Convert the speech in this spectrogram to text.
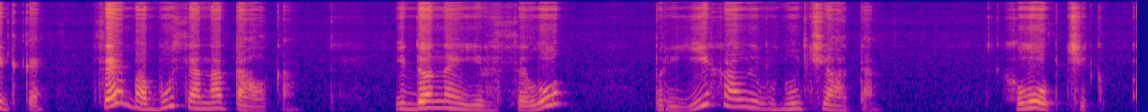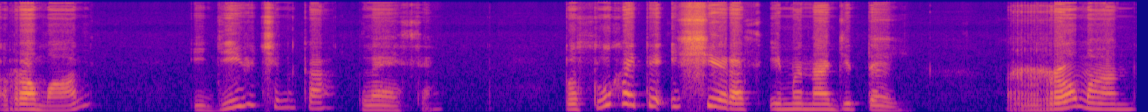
Дітки, це бабуся Наталка. І до неї в село приїхали внучата. Хлопчик Роман і дівчинка Леся. Послухайте іще раз імена дітей. Роман.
